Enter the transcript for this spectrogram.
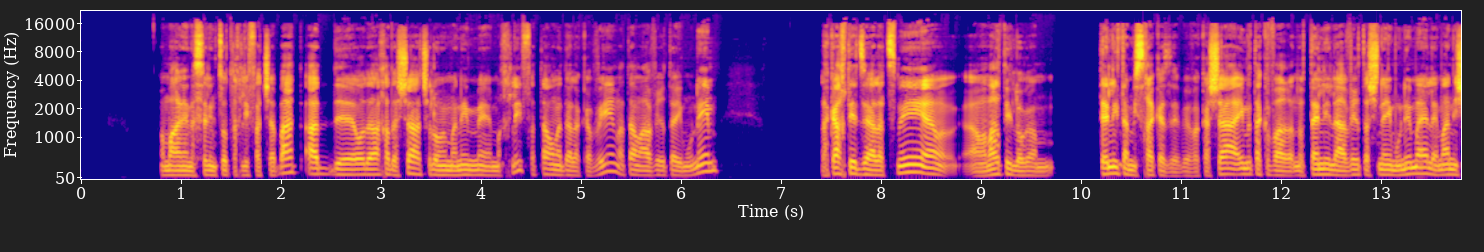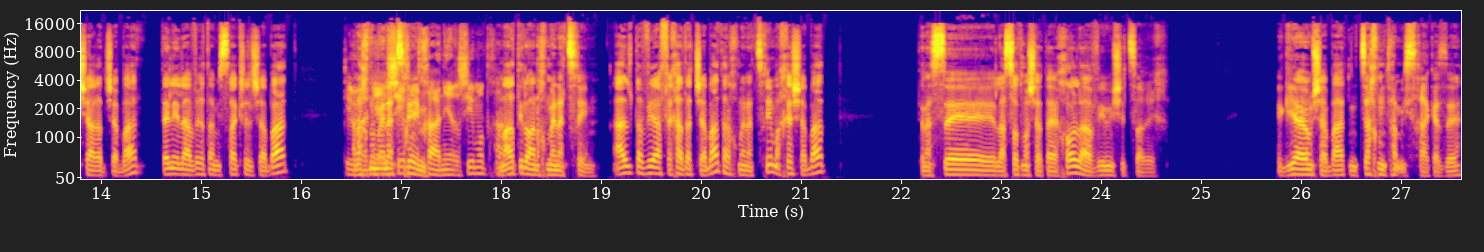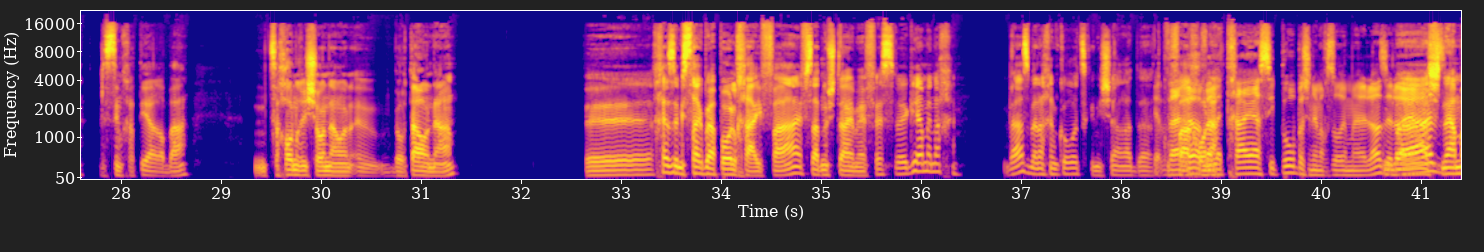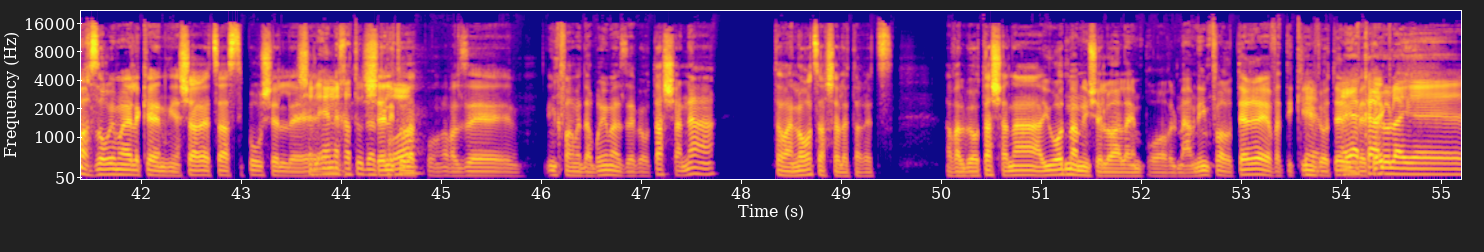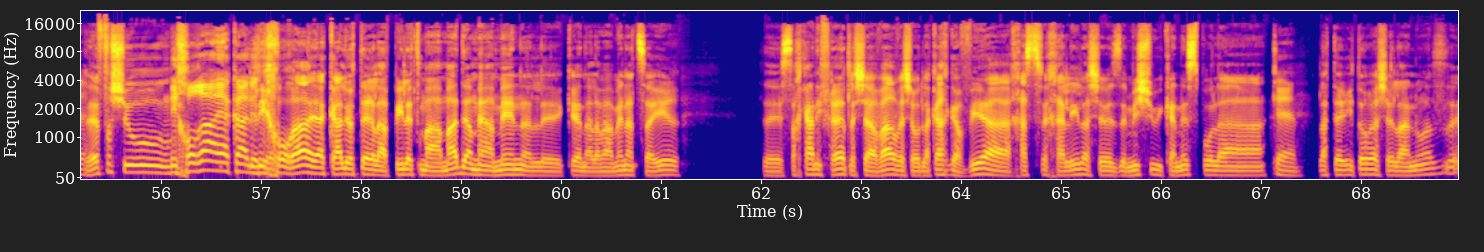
אמר, אני אנסה למצוא תחליף עד שבת, עד אה, הודעה חדשה, עד שלא ממנים אה, מחליף, אתה עומד על הקווים, אתה מעביר את האימונים. לקחתי את זה על עצמי, אה, אמרתי לו גם, תן לי את המשחק הזה, בבקשה, אם אתה כבר נותן לי להעביר את השני אימונים האלה, מה נשאר עד שבת? תן לי להעביר את המשחק של שבת. כאילו, אנחנו אני ארשים מנצחים. אותך, אני ארשים אותך. אמרתי לו, אנחנו מנצחים. אל תביא אף אחד עד שבת, אנחנו מנצחים, אחרי שבת, תנסה לעשות מה שאתה יכול, להביא מי שצריך. הגיע יום שבת, ניצחנו את המשחק הזה, לשמחתי הרבה. ניצחון ראשון באותה עונה. ואחרי זה משחק בהפועל חיפה, הפסדנו 2-0, והגיע מנחם. ואז מנחם קורצקי נשאר עד התקופה ולא, האחרונה. אבל איתך היה סיפור בשני מחזורים האלה, לא? זה לא היה אז? בשני המחזורים האלה, כן, ישר יצא הסיפור של... של אה, אין לך תעודת שאין לי פרו. תעודת פרו, אבל זה, אם כבר מדברים על זה, באותה שנה, טוב, אני לא רוצה עכשיו לתרץ, אבל באותה שנה היו עוד מאמנים שלא היה להם פרו, אבל מאמנים כבר יותר אה, ותיקים כן, ויותר עם היה ותק, קל אולי... אה, ואיפשהו... לכאורה היה קל יותר. לכאורה היה קל יותר להפיל את מעמד המאמן על, אה, כן, על המאמן הצעיר. זה שחקן נבחרת לשעבר ושעוד לקח גביע, חס וחלילה שאיזה מישהו ייכנס פה ל- כן. לטריטוריה שלנו, אז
